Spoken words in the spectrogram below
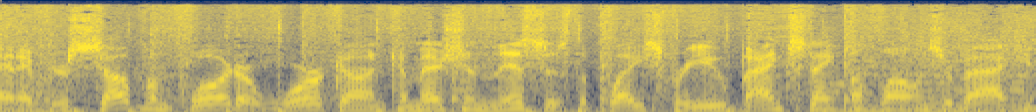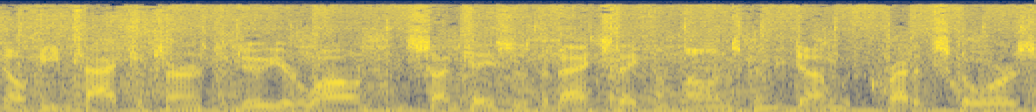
And if you're self employed or work on commission, this is the place for you. Bank statement loans are back. You don't need tax returns to do your loan. In some cases, the bank statement loans can be done with credit scores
